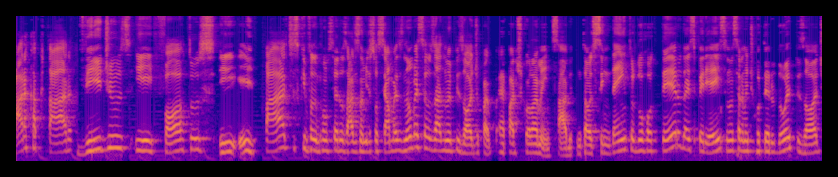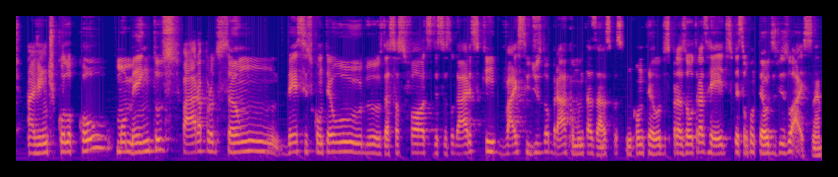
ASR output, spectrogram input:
para captar vídeos e fotos e, e, partes que vão ser usadas na mídia social, mas não vai ser usado no episódio é, particularmente, sabe? Então, assim, dentro do roteiro da experiência, não necessariamente o roteiro do episódio, a gente colocou momentos para a produção desses conteúdos, dessas fotos, desses lugares que vai se desdobrar, com muitas aspas, em conteúdos para as outras redes, porque são conteúdos visuais, né?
